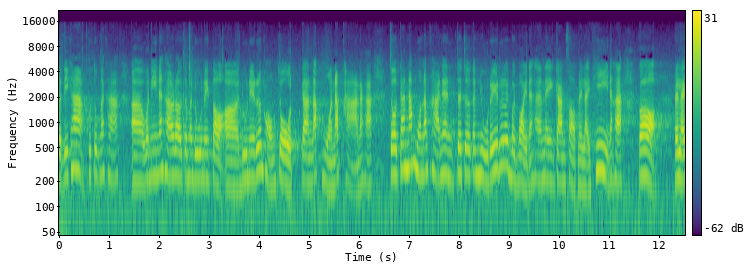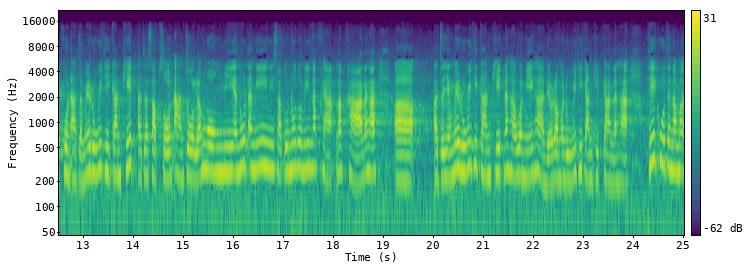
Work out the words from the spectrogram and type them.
วัสดีค่ะครูตุ๊กนะคะอ่าวันนี้นะคะเราจะมาดูในต่ออดูในเรื่องของโจทย์การนับหัวนับขานะคะ โจทย์การนับหัวนับขาเนี่ยจะเจอกันอยู่เรื่อยๆ บ่อย ๆนะคะ ในการสอบหลาย ๆ ที่นะคะ ก็หลายๆ คนอาจจะไม่รู้วิธีการคิด อาจจะสับสนอ่านโจทย์แล้วงง มีอนุนอันนี้มีสัตว์ตัวนู้นตัวนี้นับขานับขานะคะอาอาจจะยังไม่รู้วิธีการคิดนะคะ วันนี้ค่ะ เดี๋ยวเรามาดูวิธีการคิดกันนะคะ ที่ครูจะนำมา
